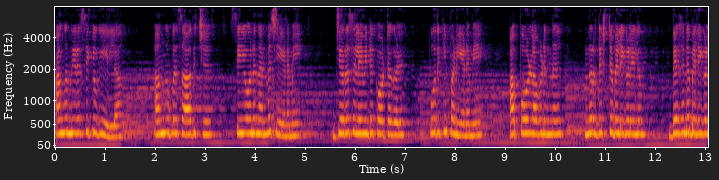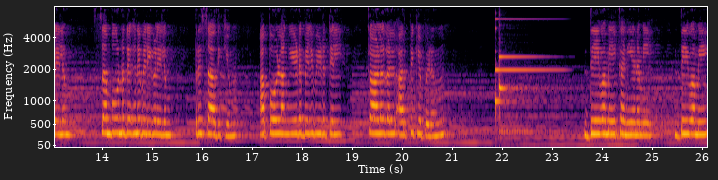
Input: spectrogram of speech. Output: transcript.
അങ്ങ് നിരസിക്കുകയില്ല. അങ്ങ് പ്രസാദിച്ച് സിയോന് നന്മ ചെയ്യണമേ. ജെറുസലേമിന്റെ കോട്ടകൾ പുതുക്കിപ്പണിയണമേ. അപ്പോൾ അവിടുന്ന് നിർദ്ദിഷ്ട ബലികളിലും ദഹനബലികളിലും സമ്പൂർണ ദഹനബലികളിലും പ്രസാദിക്കും. അപ്പോൾ അങ്ങയുടെ ബലിപീഠത്തിൽ കാളകൾ അർപ്പിക്കപ്പെടും. ദൈവമേ കനിയണമേ. ദൈവമേ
